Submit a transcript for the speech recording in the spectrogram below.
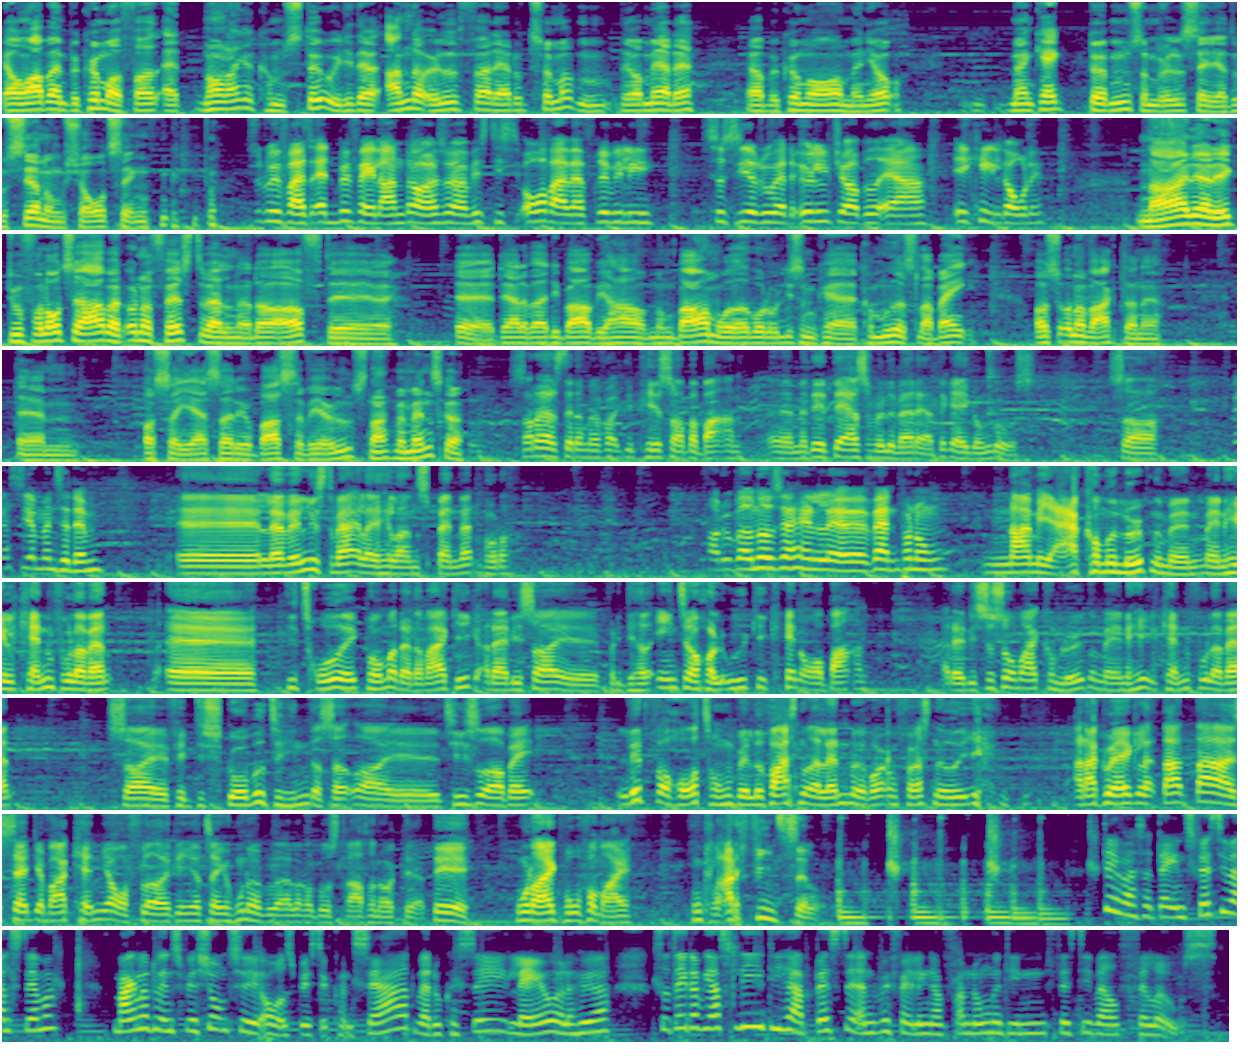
Jeg var meget bekymret for, at når der ikke er kommet støv i de der andre øl, før det er, du tømmer dem. Det var mere det, jeg var bekymret over. Men jo, man kan ikke dømme som ølsælger. Du ser nogle sjove ting. Så du vil faktisk anbefale andre også, og hvis de overvejer at være frivillige, så siger du, at øljobbet er ikke helt dårligt. Nej, det er det ikke. Du får lov til at arbejde under festivalen, og der er ofte... Øh, det har der været de bar. Vi har nogle barområder, hvor du ligesom kan komme ud og slappe af. Også under vagterne. Øhm, og så ja, så er det jo bare at servere øl, snakke med mennesker. Så er der altså det der med, at folk de pisser op af baren. Øh, men det, det er selvfølgelig, hvad det er. Det kan ikke undgås. Så Hvad siger man til dem? øh, lad venligst være, eller jeg hælder en spand vand på dig. Har du været nødt til at hælde øh, vand på nogen? Nej, men jeg er kommet løbende med en, med en hel kande fuld af vand. Øh, de troede ikke på mig, da der var, jeg gik, og da de så, øh, fordi de havde en til at holde udkig hen over baren. at da de så så mig komme løbende med en hel kande fuld af vand, så øh, fik de skubbet til hende, der sad og øh, tissede op af. Lidt for hårdt, så hun væltede faktisk ned og landede med røven først nede i. og der, kunne jeg ikke, der, der satte jeg bare kende over fladet igen. Jeg tænkte, hun er allerede blevet straffet nok der. Det, hun har ikke brug for mig. Hun klarer det fint selv. Det var så dagens festivalstemmer. Mangler du inspiration til årets bedste koncert, hvad du kan se, lave eller høre, så deler vi også lige de her bedste anbefalinger fra nogle af dine festival fellows.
